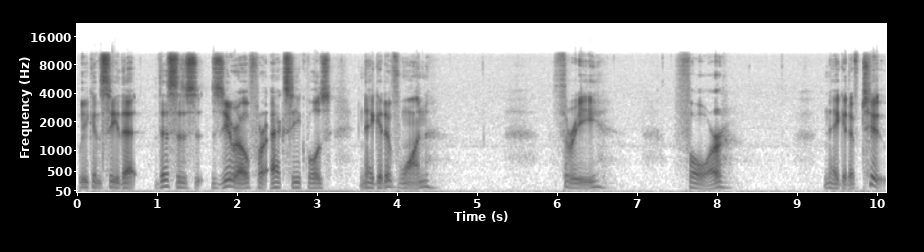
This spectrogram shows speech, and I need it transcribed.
We can see that this is 0 for x equals negative 1, 3, 4, negative 2.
